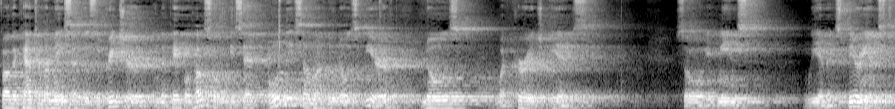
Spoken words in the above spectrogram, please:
Father Cantalamessa, who's the preacher in the papal household, he said, only someone who knows fear knows what courage is. So it means we have experienced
